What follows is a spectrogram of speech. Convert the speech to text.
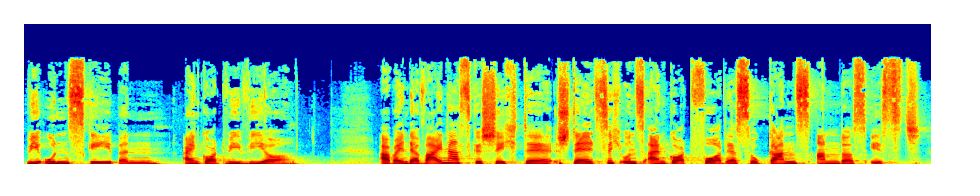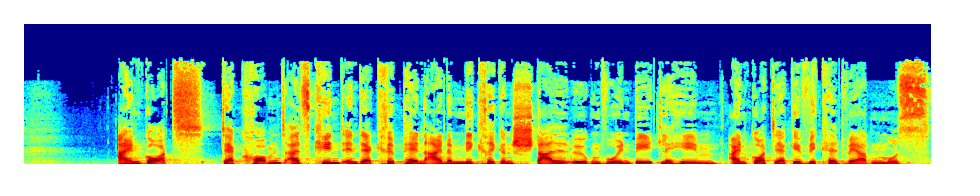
wie uns geben, ein Gott wie wir. Aber in der Weihnachtsgeschichte stellt sich uns ein Gott vor, der so ganz anders ist. Ein Gott, der kommt als Kind in der Krippe in einem mickrigen Stall irgendwo in Bethlehem. Ein Gott, der gewickelt werden muss.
